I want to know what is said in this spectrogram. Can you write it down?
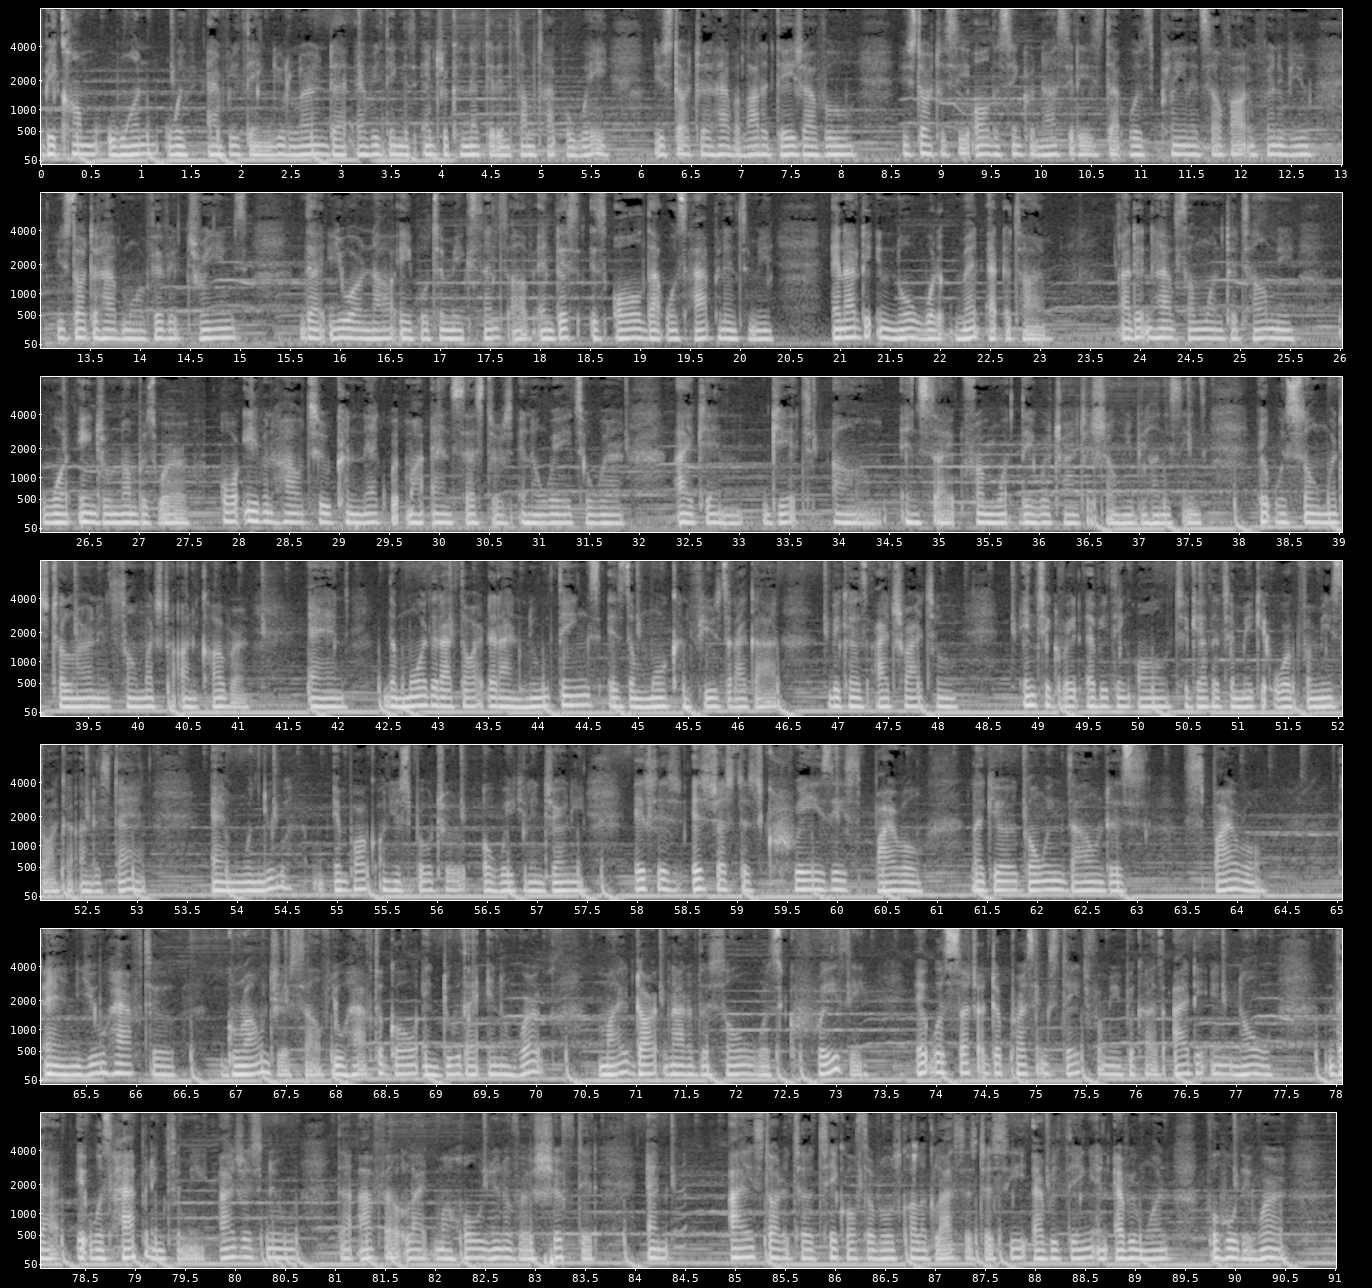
become one with everything. You learn that everything is interconnected in some type of way. You start to have a lot of deja vu. You start to see all the synchronicities that was playing itself out in front of you. You start to have more vivid dreams that you are now able to make sense of. And this is all that was happening to me. And I didn't know what it meant at the time. I didn't have someone to tell me what angel numbers were or even how to connect with my ancestors in a way to where I can get um, insight from what they were trying to show me behind the scenes. It was so much to learn and so much to uncover. And the more that I thought that I knew things, is the more confused that I got because I tried to integrate everything all together to make it work for me so I could understand. And when you embark on your spiritual awakening journey, it's just, it's just this crazy spiral. Like you're going down this spiral, and you have to ground yourself. You have to go and do that inner work. My dark night of the soul was crazy. It was such a depressing stage for me because I didn't know that it was happening to me. I just knew that I felt like my whole universe shifted and I started to take off the rose colored glasses to see everything and everyone for who they were.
